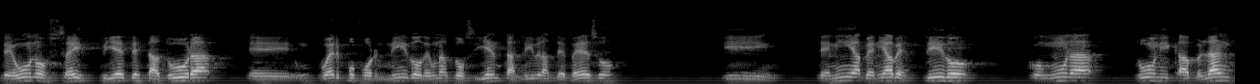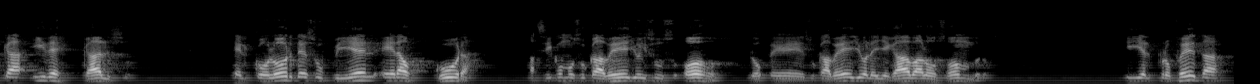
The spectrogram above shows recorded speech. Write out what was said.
de unos seis pies de estatura, eh, un cuerpo fornido de unas 200 libras de peso y tenía, venía vestido con una túnica blanca y descalzo. El color de su piel era oscura, así como su cabello y sus ojos. Lo, que su cabello le llegaba a los hombros. Y el profeta,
